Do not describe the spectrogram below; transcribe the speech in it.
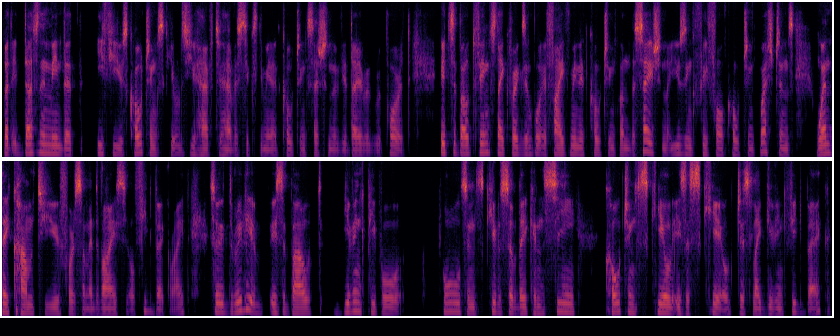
But it doesn't mean that if you use coaching skills, you have to have a 60 minute coaching session with your direct report it's about things like, for example, a five minute coaching conversation using free fall coaching questions when they come to you for some advice or feedback, right? So it really is about giving people tools and skills so they can see coaching skill is a skill, just like giving feedback,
